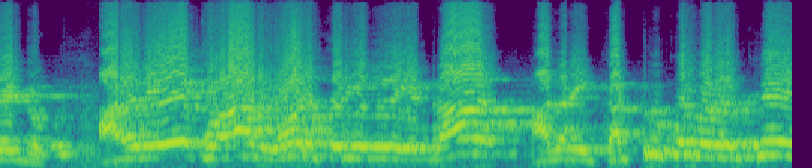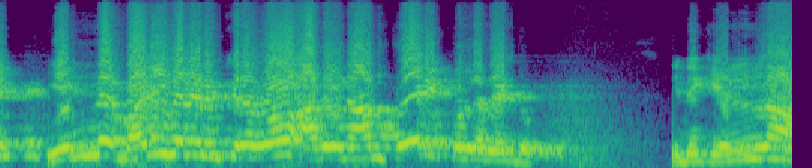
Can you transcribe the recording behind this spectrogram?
வேண்டும். அறவே குரான் ஓட தெரியவில்லை என்றால் அதனை கற்றுக்கொள்வதற்கு என்ன வழிகள் இருக்கிறதோ அதை நாம் தேடிக்கொள்ள வேண்டும். இன்னைக்கு எல்லாம்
